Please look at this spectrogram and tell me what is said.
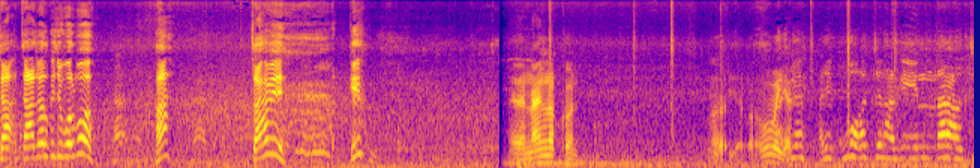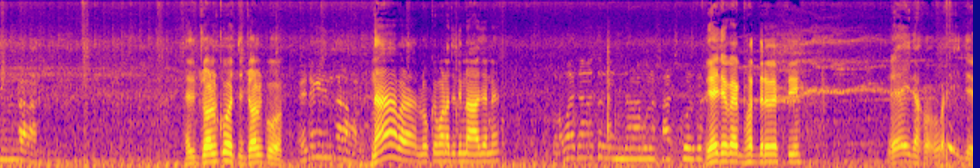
চা চা জল কিছু বলব? হ্যাঁ? চা খাবি? কি? নাং নক্ষণ। ও ভাইয়া আজকে কুয়ো হচ্ছে না আজকে ইন্দারা হচ্ছে ইন্দারা। এই জল কো হচ্ছে জল কো এটা কি ইন্দারা বলে? না বাড়া লোকে মারা যদি না জানে। সবাই জানে তো ইন্দারা বলে সার্চ করবে। এই দেখো এক ভদ্র ব্যক্তি। এই দেখো এই যে।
